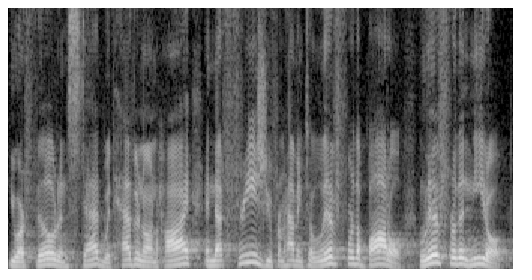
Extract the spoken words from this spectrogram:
You are filled instead with heaven on high, and that frees you from having to live for the bottle, live for the needle,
